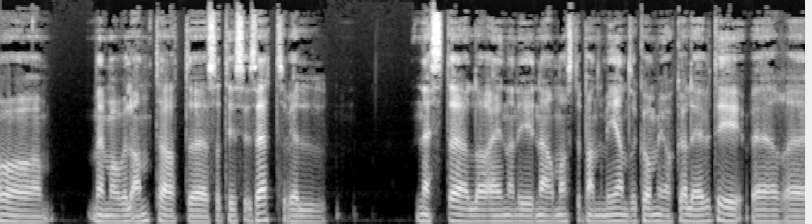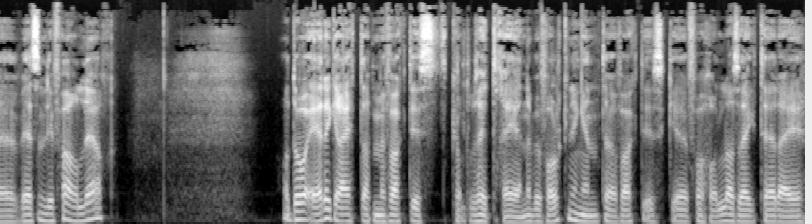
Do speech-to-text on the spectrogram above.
Og vi må vel anta at eh, statistisk sett vil neste eller en av de nærmeste pandemiene som kommer i vår levetid, være eh, vesentlig farligere. Og da er det greit at vi faktisk si, trener befolkningen til å faktisk eh, forholde seg til de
